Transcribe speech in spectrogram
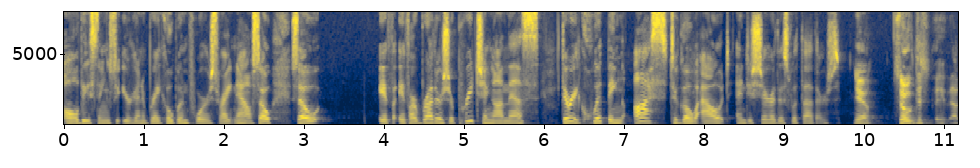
all these things that you're going to break open for us right now. So so if if our brothers are preaching on this, they're equipping us to go out and to share this with others. Yeah. So this uh,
